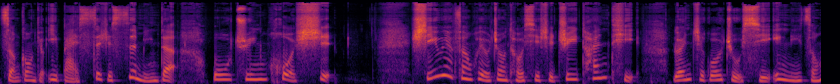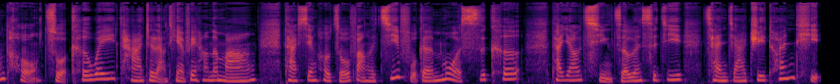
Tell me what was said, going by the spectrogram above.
总共有一百四十四名的乌军获释。十一月份会有重头戏是 G20，轮值国主席印尼总统佐科威，他这两天也非常的忙，他先后走访了基辅跟莫斯科，他邀请泽伦斯基参加 G20，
